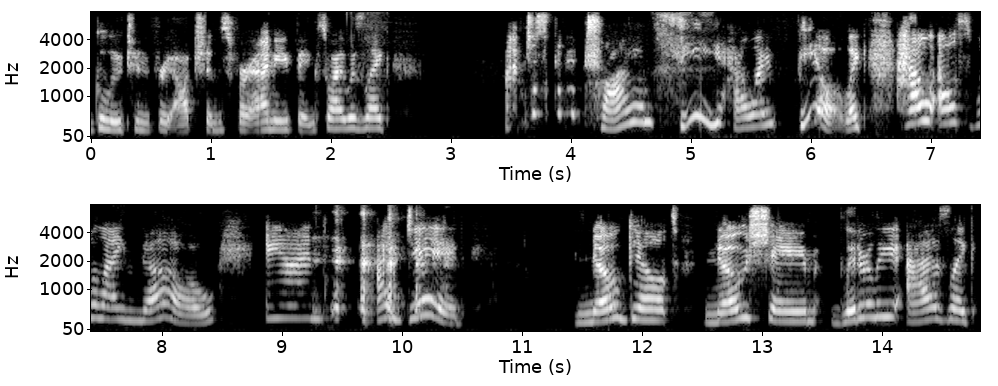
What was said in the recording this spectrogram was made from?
gluten free options for anything. So I was like, I'm just going to try and see how I feel. Like, how else will I know? And I did. No guilt, no shame, literally as like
